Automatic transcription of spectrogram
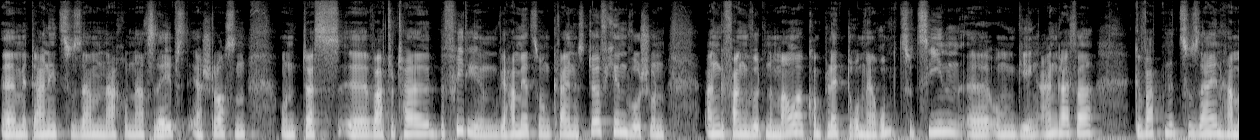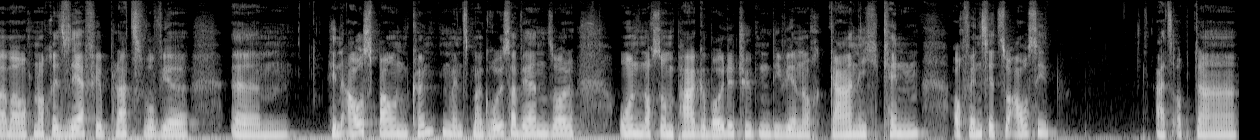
äh, mit Dani zusammen nach und nach selbst erschlossen und das äh, war total befriedigend. Wir haben jetzt so ein kleines Dörfchen, wo schon angefangen wird, eine Mauer komplett drumherum zu ziehen, äh, um gegen Angreifer gewappnet zu sein, haben aber auch noch sehr viel Platz, wo wir ähm, hinausbauen könnten, wenn es mal größer werden soll. Und noch so ein paar Gebäudetypen, die wir noch gar nicht kennen. Auch wenn es jetzt so aussieht, als ob da,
